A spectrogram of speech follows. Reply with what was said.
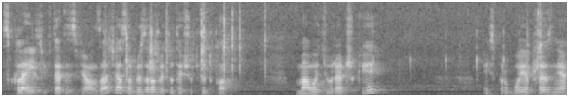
skleić i wtedy związać. Ja sobie zrobię tutaj szybciutko małe dziureczki i spróbuję przez nie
